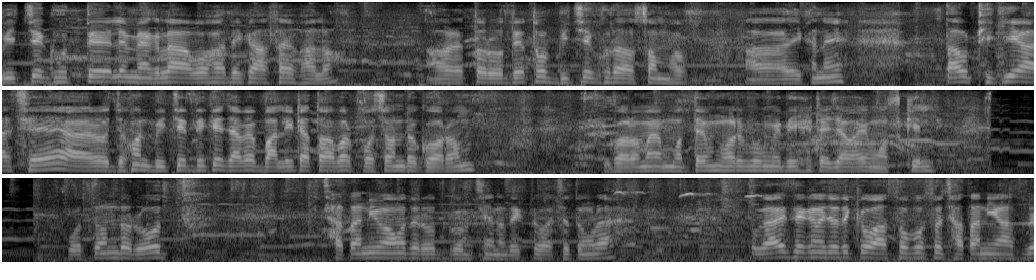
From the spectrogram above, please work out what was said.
বিচে ঘুরতে এলে মেঘলা আবহাওয়া দেখে আসাই ভালো। আর এত রোদে তো বিচে ঘোরা অসম্ভব। আর এখানে তাও ঠিকই আছে, আর যখন বিচের দিকে যাবে, বালিটা তো আবার প্রচণ্ড গরম। গরমের মধ্যে মরুভূমি দিয়ে হেঁটে যাওয়াই মুশকিল। প্রচণ্ড রোদ। ছাতা নিয়েও আমাদের রোদ কমছে না, দেখতে পাচ্ছ তোমরা? তো গাইজ এখানে যদি কেউ আসো অবশ্য ছাতা নিয়ে আসবে।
